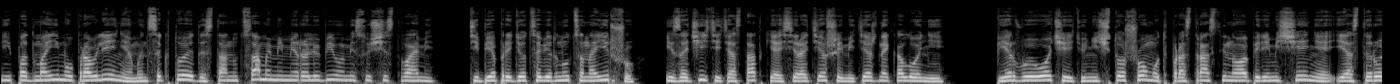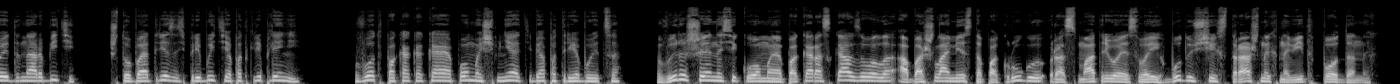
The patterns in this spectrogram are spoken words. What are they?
и под моим управлением инсектоиды станут самыми миролюбивыми существами. Тебе придется вернуться на Иршу, и зачистить остатки осиротевшей мятежной колонии. В первую очередь уничтожь омут пространственного перемещения и астероиды на орбите, чтобы отрезать прибытие подкреплений. Вот пока какая помощь мне от тебя потребуется». Выросшая насекомая, пока рассказывала, обошла место по кругу, рассматривая своих будущих страшных на вид подданных.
